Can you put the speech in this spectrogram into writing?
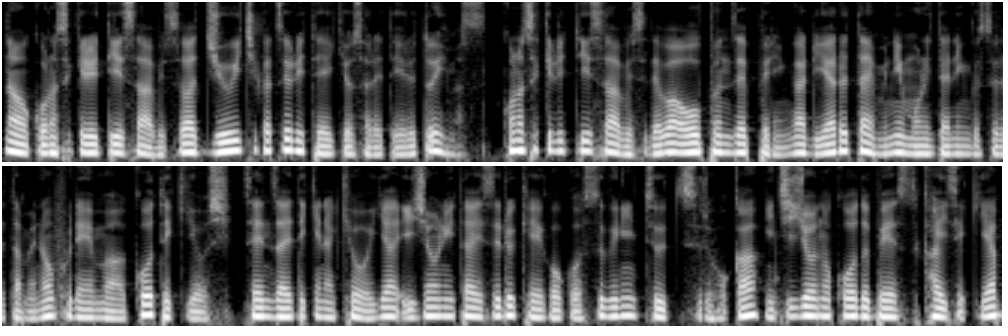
なお、このセキュリティサービスは11月より提供されているといいます。このセキュリティサービスではオープンゼッペリンがリアルタイムにモニタリングするためのフレームワークを適用し、潜在的な脅威や異常に対する警告をすぐに通知するほか、日常のコードベース解析や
